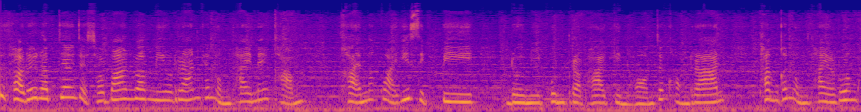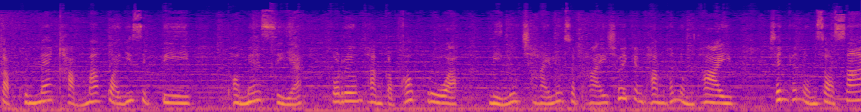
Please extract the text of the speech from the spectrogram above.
สื่อข่าวได้รับแจ้งจากชาวบ้านว่ามีร้านขนมไทยแม่ขำขายมากว่า 20 ปี โดยมีคุณประภากลิ่นหอมเจ้าของร้านทำขนมไทยร่วมกับคุณแม่ขำมากกว่า 20 ปี พอแม่เสียก็เริ่มทำกับครอบครัว มีลูกชายลูกสะใภ้ช่วยกันทำขนมไทย เช่นขนมสอดไส้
